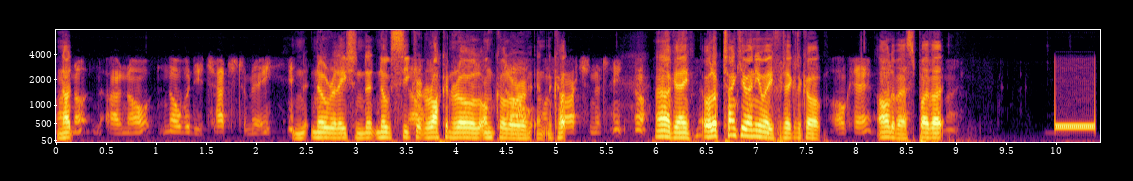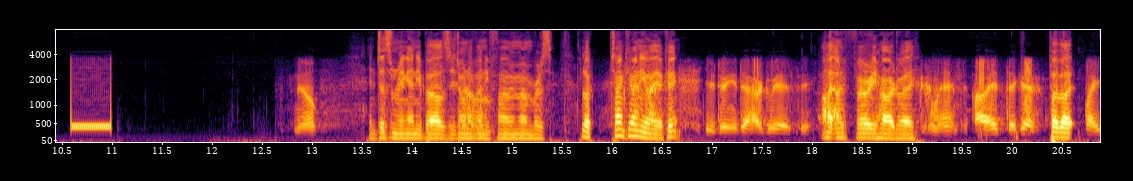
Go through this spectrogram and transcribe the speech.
Not- Not, uh, no, nobody attached to me. N- no relation, n- no secret No. rock and roll uncle or No, in the co- unfortunately, no. Okay. Well, look, thank you anyway for taking the call. Okay. All the best. Bye bye. No. It doesn't ring any bells. You don't have any family members. Look, thank you anyway. Okay. You're doing it the hard way, I see. I, I very hard way. Come on. All right, take care. Bye bye. Bye.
